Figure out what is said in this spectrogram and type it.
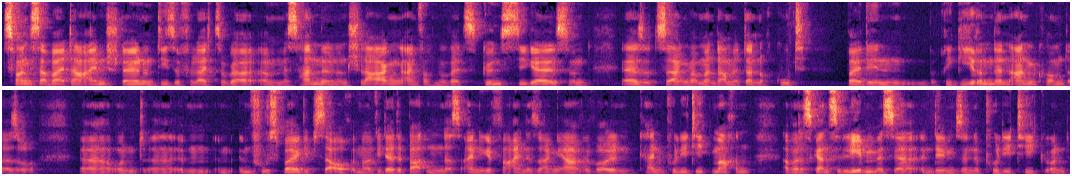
Zwangsarbeiter einstellen und diese vielleicht sogar ähm, misshandeln und schlagen, einfach nur weil es günstiger ist und äh, sozusagen, weil man damit dann noch gut bei den Regierenden ankommt. Also und äh, im, im Fußball gibt es da auch immer wieder Debatten, dass einige Vereine sagen, ja, wir wollen keine Politik machen, aber das ganze Leben ist ja in dem Sinne Politik. Und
